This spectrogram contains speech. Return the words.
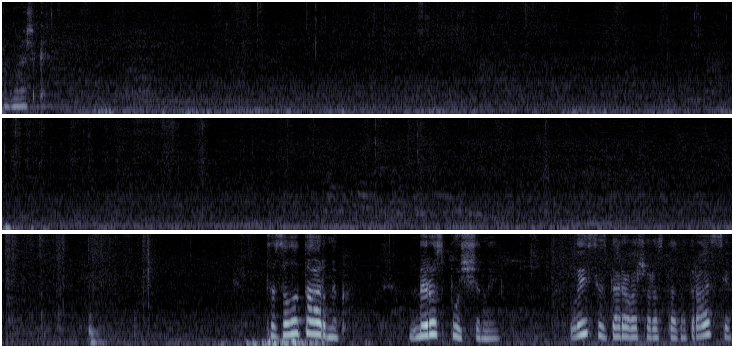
Ромашка. Це золотарник, не розпущений. Листя з дерева, що росте на трасі.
